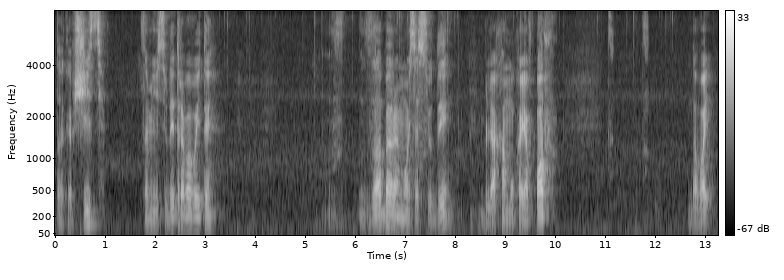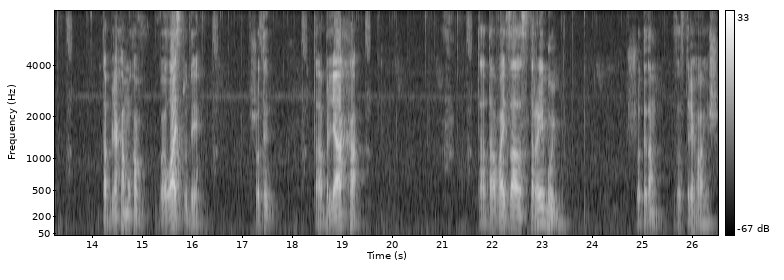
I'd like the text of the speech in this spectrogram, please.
Так, F6. Це мені сюди треба вийти. Заберемося сюди. Бляха, муха, я впав. Давай. Та бляха муха, вилазь туди. Що ти. Та бляха. Та давай застрибуй. Що ти там застрягаєш?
